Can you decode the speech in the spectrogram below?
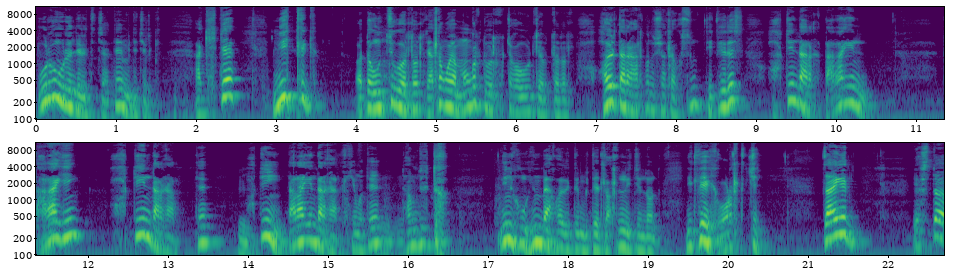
өргөн хүрээнд яригдчих чаа, тийм мэдээж хэрэг. А гэхдээ нийтлэг одоо өнцөг бол ялангуяа Монголд болж байгаа үйл явдал бол хоёр дарга албан тушаалаа өгсөн. Тэдгээрээс хотын дарга дараагийн дараагийн хотын даргаар тий хотын дараагийн даргаар гэх юм уу тий томдогдох энэ хүн хэн байх вэ гэдэг мэдээлэл олон нийтийн дунд нэлээх уралдаж байна. За ингээд ёстой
